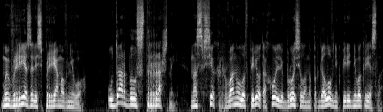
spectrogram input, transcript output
Мы врезались прямо в него. Удар был страшный. Нас всех рвануло вперед, а Холли бросила на подголовник переднего кресла.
